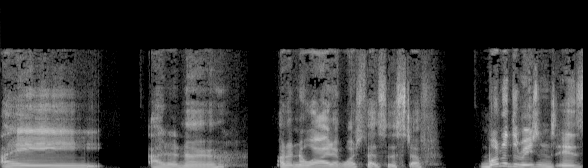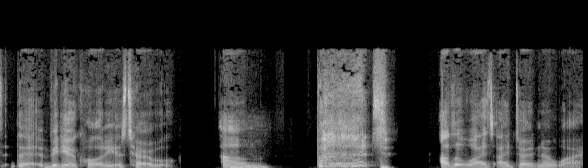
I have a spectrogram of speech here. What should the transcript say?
I I don't know. I don't know why I don't watch that sort of stuff. One of the reasons is the video quality is terrible. Um, Mm. but otherwise I don't know why.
